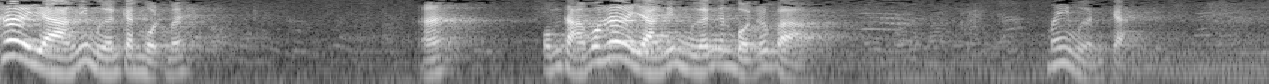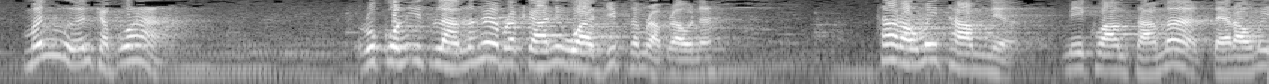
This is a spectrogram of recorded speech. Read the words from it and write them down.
ห้าอย่างนี่เหมือนกันหมดไหม อะผมถามว่าห้าอย่างนี้เหมือนกันหมดหรือเปล่า ไม่เหมือนกัน มันเหมือนกับว่า รุกลอิสลามทั้งห้าประการนี่วาจิบสำหรับเรานะ ถ้าเราไม่ทำเนี่ยมีความสามารถแต่เราไม่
